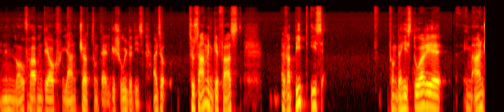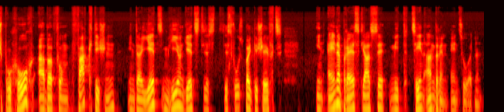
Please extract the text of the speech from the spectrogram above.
einen Lauf haben, der auch Jantscha zum Teil geschuldet ist. Also zusammengefasst, Rapid ist von der Historie im Anspruch hoch, aber vom faktischen in der jetzt, im Hier und Jetzt des, des Fußballgeschäfts in einer Preisklasse mit zehn anderen einzuordnen.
